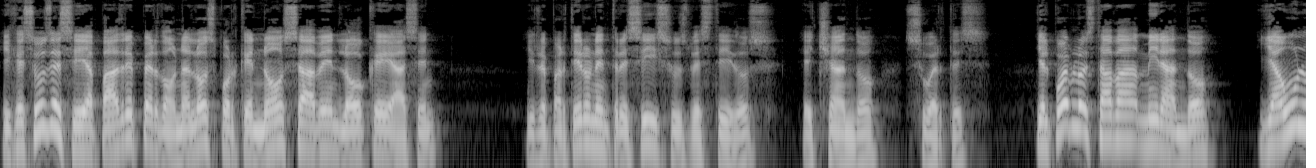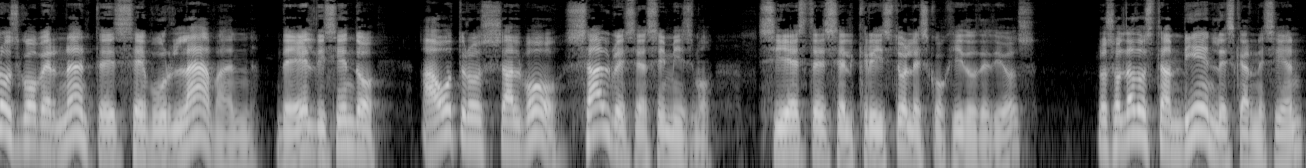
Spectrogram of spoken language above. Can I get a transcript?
Y Jesús decía, Padre, perdónalos porque no saben lo que hacen. Y repartieron entre sí sus vestidos, echando suertes. Y el pueblo estaba mirando, y aun los gobernantes se burlaban de él, diciendo, a otros salvó, sálvese a sí mismo, si este es el Cristo, el escogido de Dios. Los soldados también le escarnecían,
